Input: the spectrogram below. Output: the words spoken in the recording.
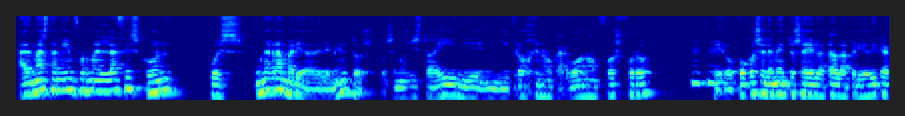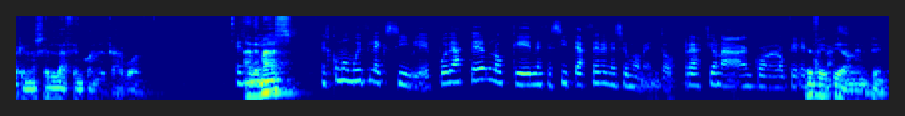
Además también forma enlaces con pues una gran variedad de elementos. Pues hemos visto ahí ni- nitrógeno, carbono, fósforo, pero pocos elementos hay en la tabla periódica que no se enlacen con el carbono. Es muy- Además, es como muy flexible, puede hacer lo que necesite hacer en ese momento, reacciona con lo que le pongas. efectivamente.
